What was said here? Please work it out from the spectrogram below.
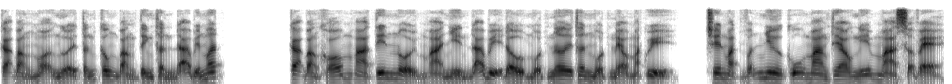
cả bằng mọi người tấn công bằng tinh thần đã biến mất cả bằng khó mà tin nổi mà nhìn đã bị đầu một nơi thân một nẻo mặt quỷ, trên mặt vẫn như cũ mang theo nghĩ mà sợ vẻ.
